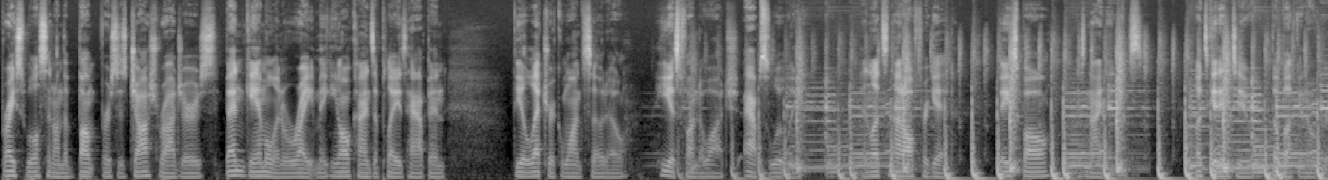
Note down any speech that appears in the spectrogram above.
Bryce Wilson on the bump versus Josh Rogers. Ben Gamel and Wright making all kinds of plays happen. The electric Juan Soto. He is fun to watch, absolutely. And let's not all forget, baseball is nine innings. Let's get into the Bucn' Over.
